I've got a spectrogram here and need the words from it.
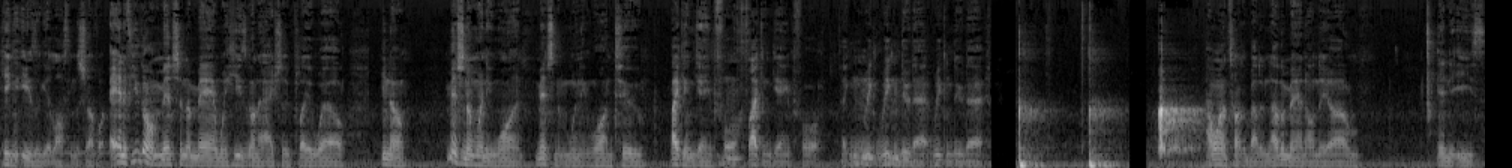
He can easily get lost in the shuffle. And if you're gonna mention a man when he's gonna actually play well, you know, mention him when he won. Mention him when he won too. Like in game 4 mm-hmm. Like in game four. In- we can we can do that. We can do that. I want to talk about another man on the um in the East,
